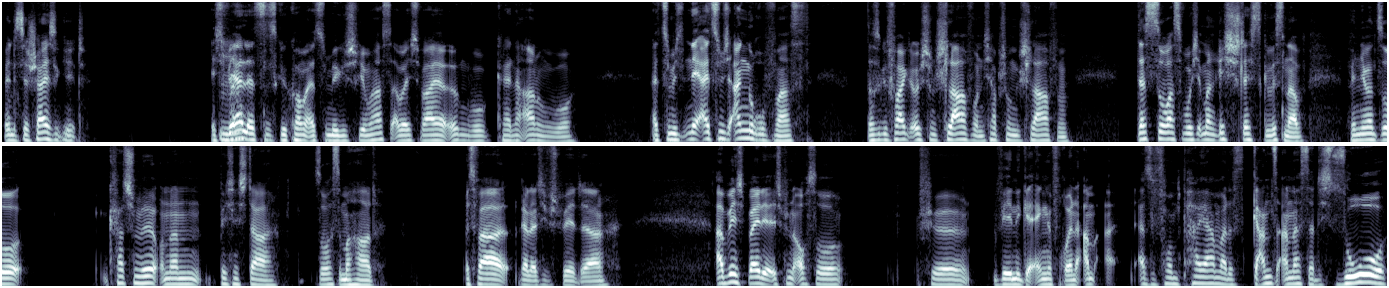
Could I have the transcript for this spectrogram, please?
wenn es dir scheiße geht. Ich wäre Mhm. letztens gekommen, als du mir geschrieben hast, aber ich war ja irgendwo, keine Ahnung wo. Als du mich, nee, als du mich angerufen hast, du hast gefragt, ob ich schon schlafe und ich habe schon geschlafen. Das ist sowas, wo ich immer ein richtig schlechtes Gewissen habe. Wenn jemand so quatschen will und dann bin ich nicht da. Sowas immer hart. Es war relativ spät, ja. Aber bin ich bei dir, ich bin auch so für wenige enge Freunde. Am, also vor ein paar Jahren war das ganz anders, da hatte ich so,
